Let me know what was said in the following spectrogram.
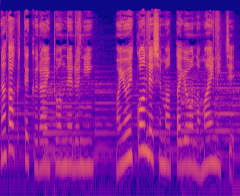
長くて暗いトンネルに迷い込んでしまったような毎日。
